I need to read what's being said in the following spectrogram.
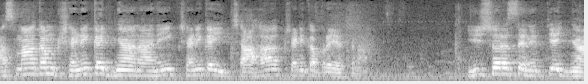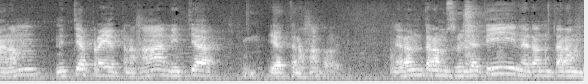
अस्माकं क्षणिकज्ञानानि क्षणिक इच्छाः क्षणिकप्रयत्नाः। ईश्वरस्य नित्यज्ञानं, नित्यप्रयत्नः, नित्ययत्नः भवति। निरन्तरं सृजति, निरन्तरं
